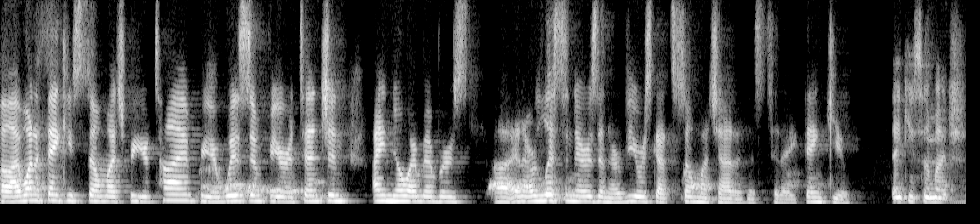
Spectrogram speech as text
Well, I want to thank you so much for your time, for your wisdom, for your attention. I know our members uh, and our listeners and our viewers got so much out of this today. Thank you. Thank you so much.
